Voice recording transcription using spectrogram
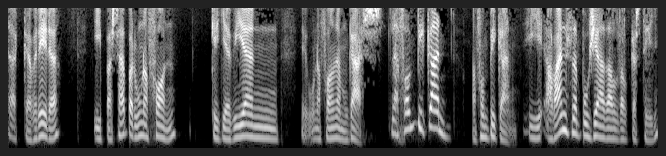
a Cabrera i passar per una font que hi havia eh, una font amb gas, La font picant. la font picant. I abans de pujar dalt del castell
